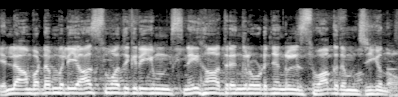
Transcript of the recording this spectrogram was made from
എല്ലാ വടംവലി ആസ്വാദികരെയും സ്നേഹാദരങ്ങളോട് ഞങ്ങൾ സ്വാഗതം ചെയ്യുന്നു.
